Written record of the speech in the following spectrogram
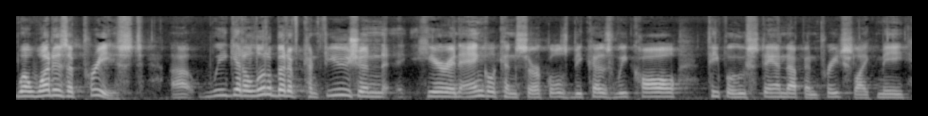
Well, what is a priest? Uh, we get a little bit of confusion here in Anglican circles because we call people who stand up and preach like me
